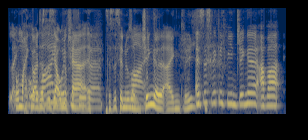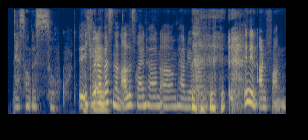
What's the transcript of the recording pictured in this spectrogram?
Like, Oh mein Gott, das why ist ja ungefähr, das ist ja nur so ein Why? Jingle eigentlich. Es ist wirklich wie ein Jingle, aber der Song ist so gut. Ich Okay. würde am besten dann alles reinhören. Ähm, hören wir mal in den Anfang.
